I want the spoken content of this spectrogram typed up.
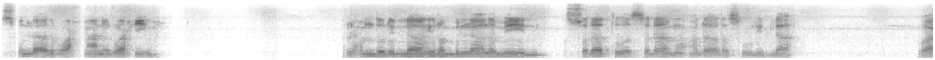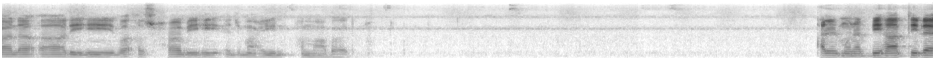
بسم الله الرحمن الرحيم الحمد لله رب العالمين الصلاة والسلام على رسول الله وعلى آله وأصحابه أجمعين أما بعد അൽ മുനബിഹാത്തിലെ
